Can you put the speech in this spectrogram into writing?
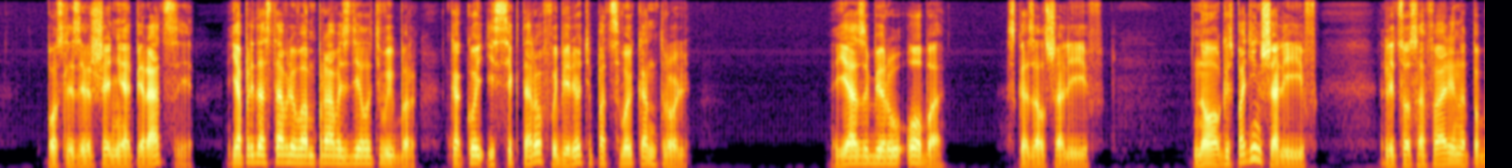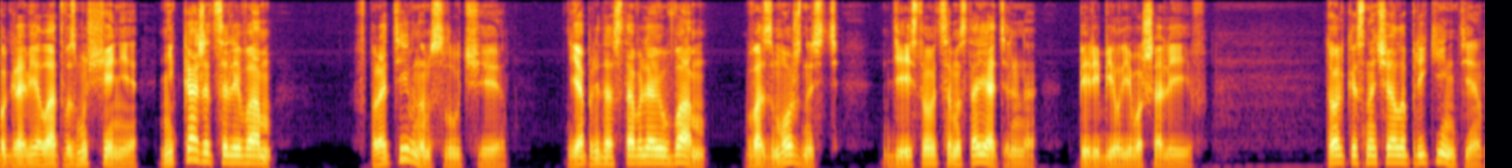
После завершения операции я предоставлю вам право сделать выбор, какой из секторов вы берете под свой контроль. «Я заберу оба», — сказал Шалиев. «Но, господин Шалиев», Лицо Сафарина побагровело от возмущения. «Не кажется ли вам...» «В противном случае я предоставляю вам возможность действовать самостоятельно», — перебил его Шалиев. «Только сначала прикиньте,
